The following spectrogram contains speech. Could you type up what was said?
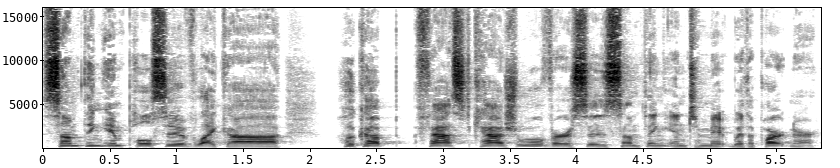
something impulsive like a hookup fast casual versus something intimate with a partner.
